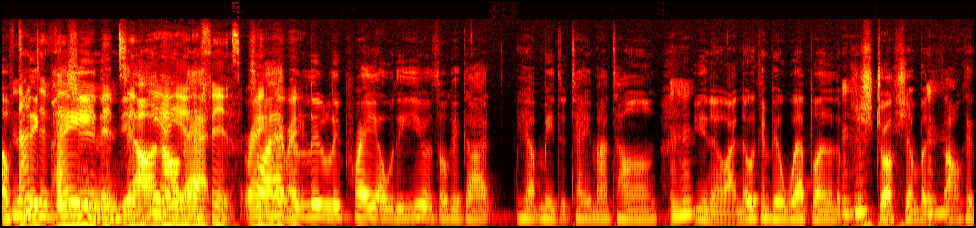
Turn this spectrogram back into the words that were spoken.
afflict division pain and, and to- yeah, and all yeah, that. offense. so I right, have to literally pray over the years. Okay, God, help me to tame my tongue. You know, I know it can be a weapon of destruction, but it also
